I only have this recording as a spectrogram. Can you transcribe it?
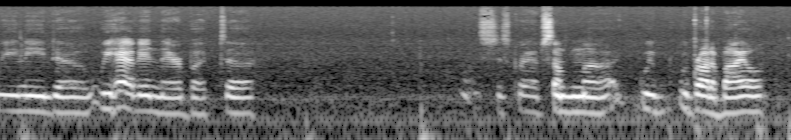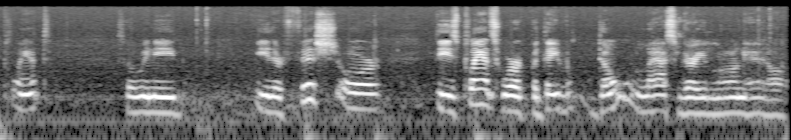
We need uh, we have in there, but uh, let's just grab some. Uh, we we brought a bio plant, so we need either fish or these plants work, but they don't last very long at all.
